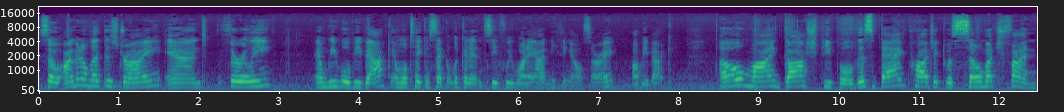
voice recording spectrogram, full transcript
So I'm going to let this dry and thoroughly and we will be back and we'll take a second look at it and see if we want to add anything else, all right? I'll be back. Oh my gosh, people, this bag project was so much fun.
